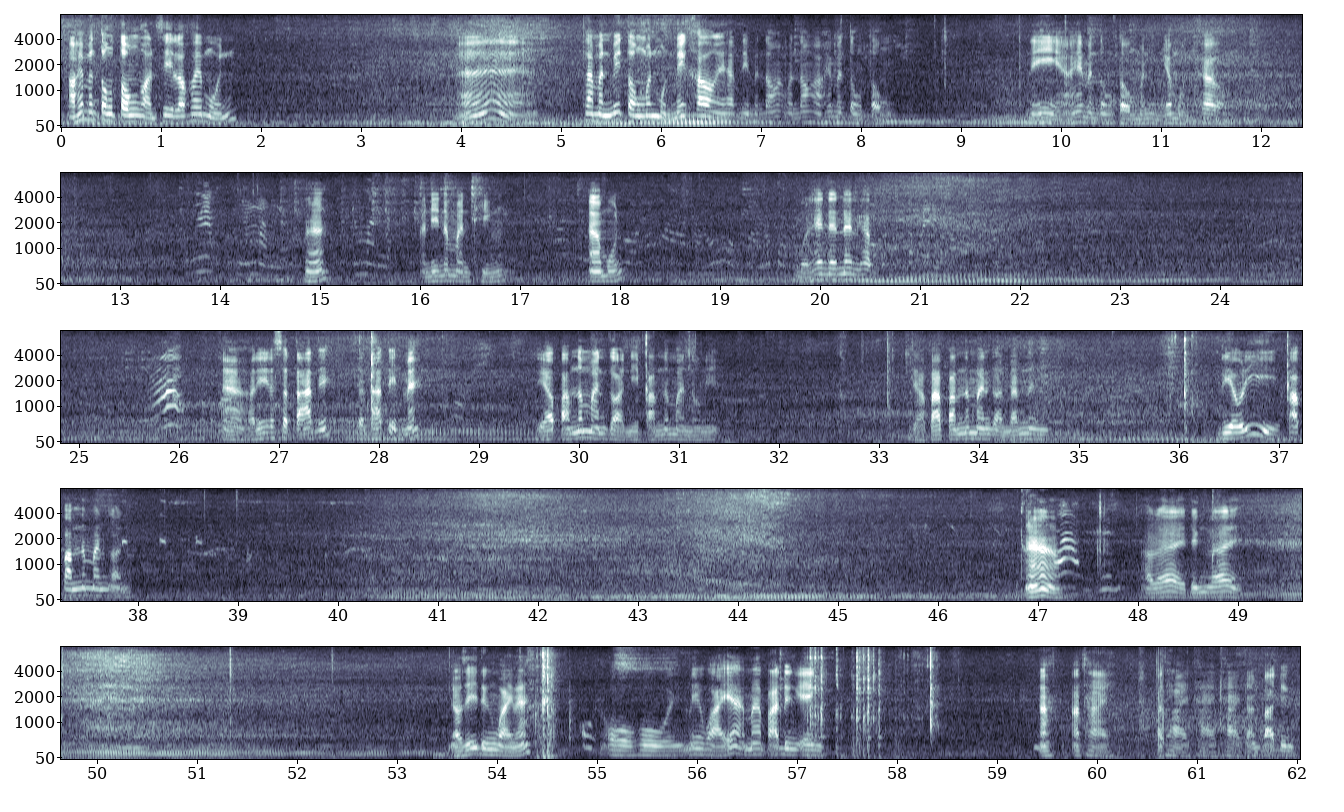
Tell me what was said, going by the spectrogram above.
เอาให้มันตรงๆก่อนสิ แล้วค่อยหมุน อ่า ถ้ามันไม่ตรงมันหมุนไม่เข้าไงครับนี่มันต้องมันต้องเอาให้มันตรงๆนี่เอาให้มันตรงๆมันถึงจะหมุนเข้าน้ำมันนะนะน้ำมันนะอันนี้น้ำมันทิ้งอ่าหมุน หมุนให้แน่นๆครับอ่าคราวนี้เราสตาร์ทดิสตาร์ทติดไหมเดี๋ยวปั๊มน้ำมันก่อนนี่ปั๊มน้ำมันตรงนี้ เดี๋ยวป้าปั๊มน้ำมันก่อนแป๊บนึง เดี๋ยวดิปาปั๊มน้ำมันก่อนอ้าวว่า เอาเลย ดึงเลย เอาสิ ดึงไหวไหมโอ้โห ไม่ไหวอะ มาป้าดึงเอง อะ เอาถ่ายเอาถ่าย ถ่าย ถ่ายตอนป้าดึง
